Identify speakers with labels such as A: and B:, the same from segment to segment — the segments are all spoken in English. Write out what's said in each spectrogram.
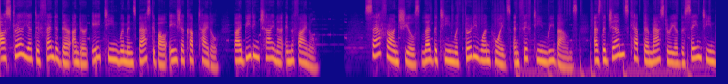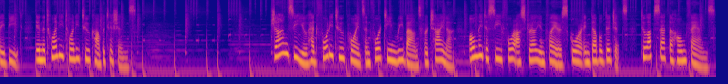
A: Australia defended their under 18 Women's Basketball Asia Cup title by beating China in the final. Saffron Shiels led the team with 31 points and 15 rebounds, as the Gems kept their mastery of the same team they beat in the 2022 competitions. Zhang Ziyu had 42 points and 14 rebounds for China, only to see four Australian players score in double digits to upset the home fans.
